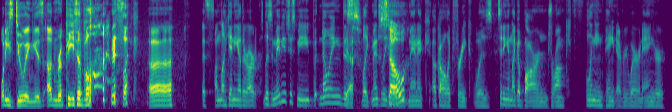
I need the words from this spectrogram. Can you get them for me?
"What he's doing is unrepeatable," and it's like, uh, That's unlike any other artist. Listen, maybe it's just me, but knowing this Yes. like mentally So? ill manic alcoholic freak was sitting in like a barn drunk, flinging paint everywhere in anger,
